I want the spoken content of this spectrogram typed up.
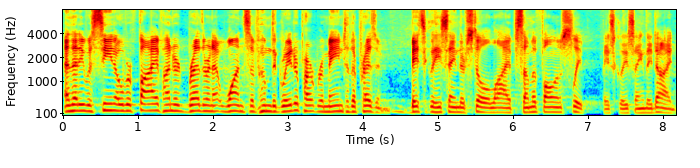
and that he was seen over 500 brethren at once, of whom the greater part remain to the present. Basically, he's saying they're still alive. Some have fallen asleep. Basically, saying they died.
